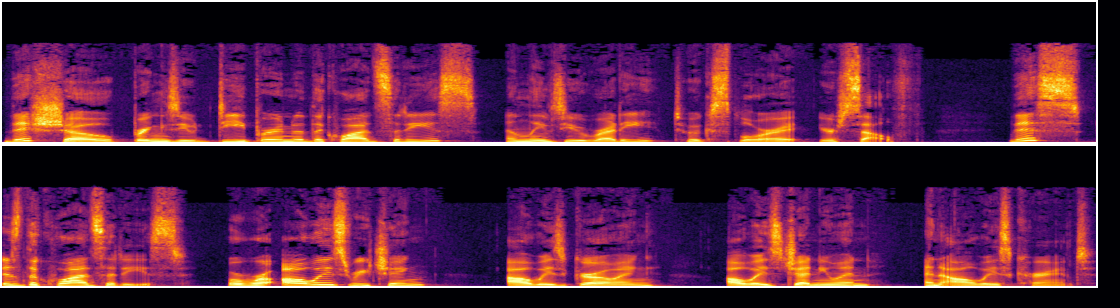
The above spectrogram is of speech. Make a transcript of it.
this show brings you deeper into the Quad Cities and leaves you ready to explore it yourself. This is the Quad Cities, where we're always reaching, always growing, always genuine, and always current.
